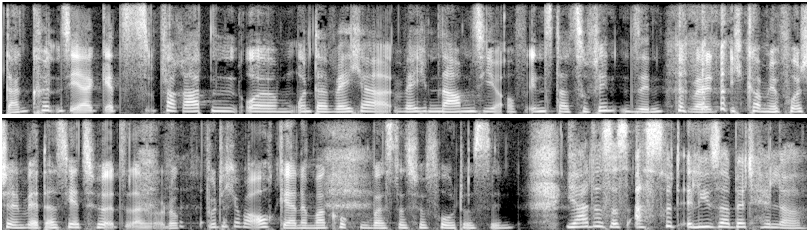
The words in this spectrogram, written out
Dann könnten Sie ja jetzt verraten, ähm, unter welcher, welchem Namen Sie auf Insta zu finden sind, weil ich kann mir vorstellen, wer das jetzt hört, oder würde ich aber auch gerne mal gucken, was das für Fotos sind. Ja, das ist Astrid Elisabeth Heller,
